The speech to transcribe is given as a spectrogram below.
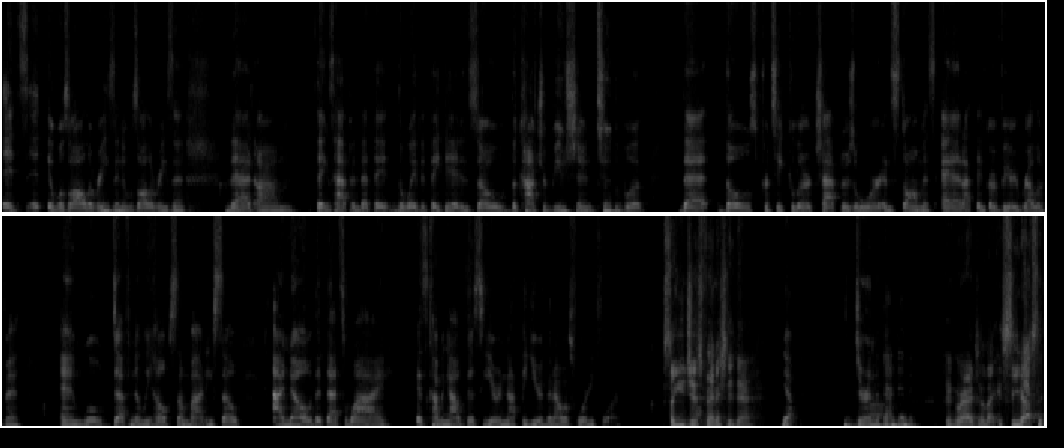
it's it, it was all a reason. It was all a reason that um things happened that they the way that they did. And so the contribution to the book that those particular chapters or installments add, I think are very relevant and will definitely help somebody. So I know that that's why it's coming out this year, not the year that I was 44. So you just finished it then? Yep. During wow. the pandemic. Congratulations. See, that's the,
